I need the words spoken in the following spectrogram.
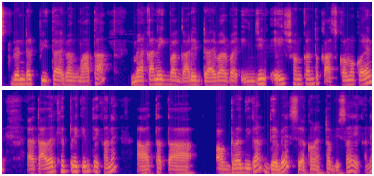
স্টুডেন্টের পিতা এবং মাতা মেকানিক বা গাড়ির ড্রাইভার বা ইঞ্জিন এই সংক্রান্ত কাজকর্ম করেন তাদের ক্ষেত্রে কিন্তু এখানে অর্থাৎ অগ্রাধিকার দেবে, সেরকম একটা বিষয় এখানে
